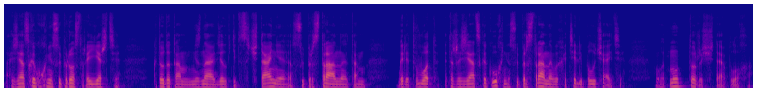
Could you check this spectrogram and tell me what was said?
азиатская кухня супер острая, ешьте. Кто-то там, не знаю, делает какие-то сочетания супер странные, там, говорит, вот, это же азиатская кухня, супер странная, вы хотели, получайте. Вот, ну, тоже считаю плохо.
